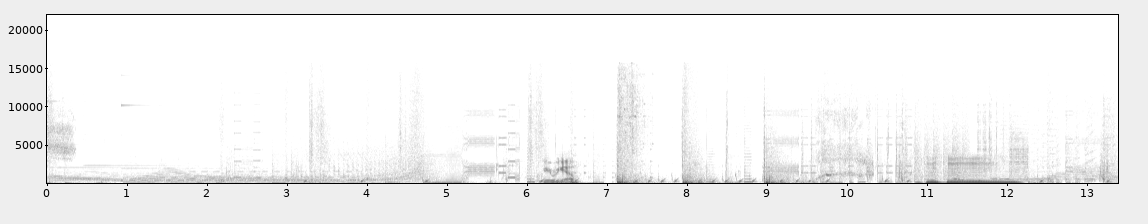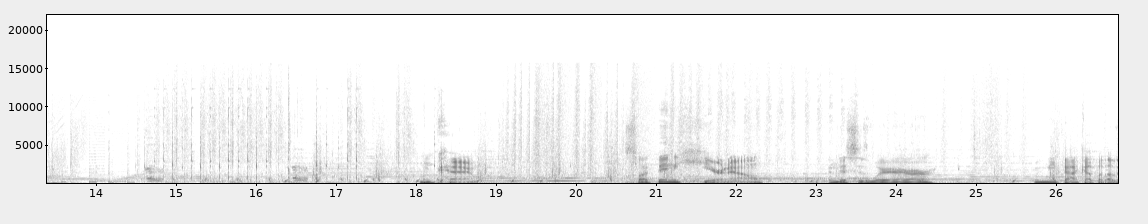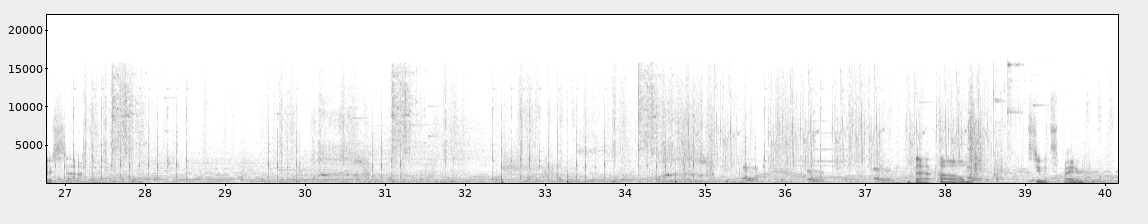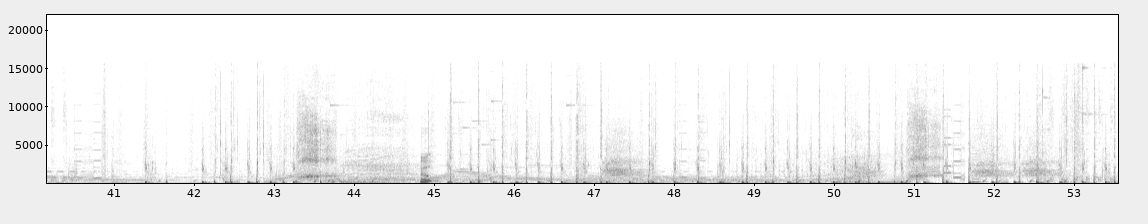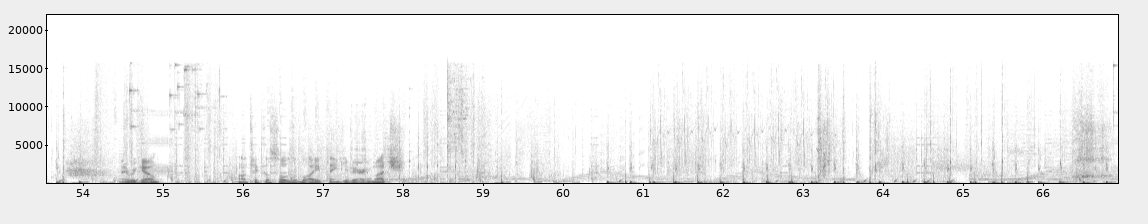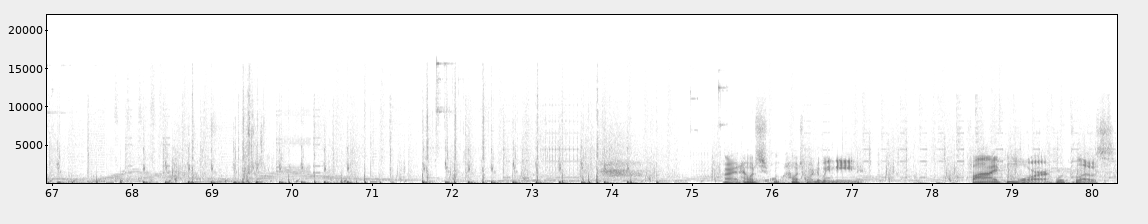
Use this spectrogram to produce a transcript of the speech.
Here we go. Mhm. So I've been here now. And this is where we meet back up with other stuff. What the? Um, oh, stupid spider. There we go. I'll take those souls of light. Thank you very much. All right, how much how much more do we need? Five more. We're close.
